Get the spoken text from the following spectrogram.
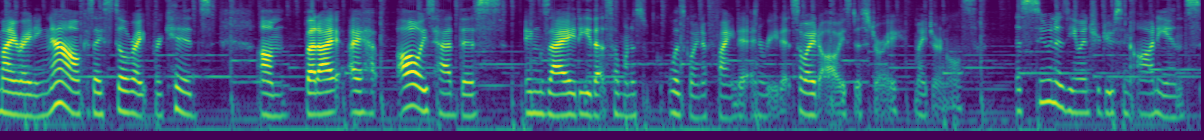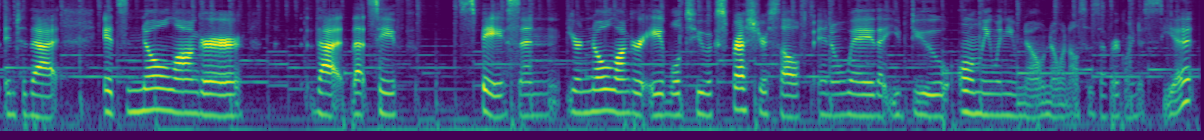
my writing now because I still write for kids. Um, but I, I have always had this anxiety that someone was, was going to find it and read it, so I'd always destroy my journals. As soon as you introduce an audience into that, it's no longer that that safe space and you're no longer able to express yourself in a way that you do only when you know no one else is ever going to see it.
